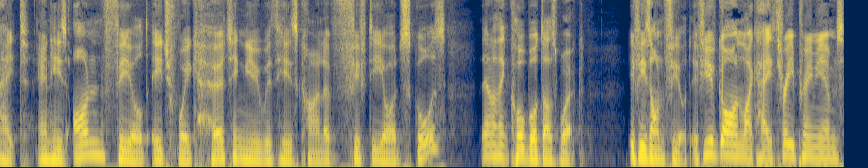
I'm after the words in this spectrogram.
eight and he's on field each week, hurting you with his kind of fifty odd scores, then I think Caldwell does work. If he's on field, if you've gone like, hey, three premiums,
